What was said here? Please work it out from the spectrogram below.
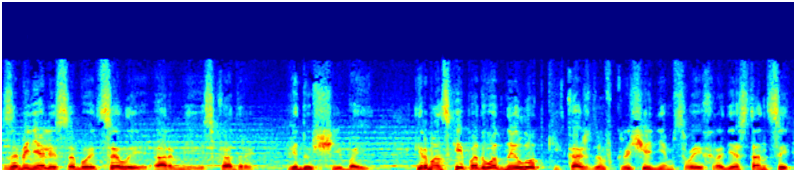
заменяли собой целые армии, эскадры, ведущие бои. Германские подводные лодки каждым включением своих радиостанций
